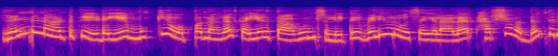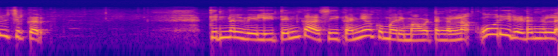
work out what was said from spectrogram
ரெண்டு நாட்டுக்கு இடையே முக்கிய ஒப்பந்தங்கள் கையெழுத்தாகும்னு சொல்லிட்டு வெளியுறவு செயலாளர் ஹர்ஷவர்தன் தெரிவிச்சிருக்காரு. திருநெல்வேலி தென்காசி கன்னியாகுமரி மாவட்டங்கள்லாம் ஓரிரு இடங்கள்ல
